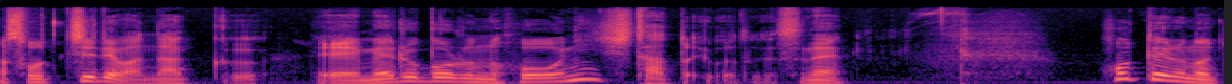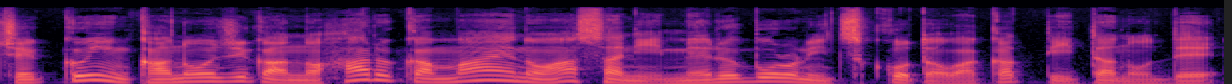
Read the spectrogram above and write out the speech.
そっちではなく、えー、メルボルンの方にしたということですね。ホテルのチェックイン可能時間のはるか前の朝にメルボルンに着くことは分かっていたので、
